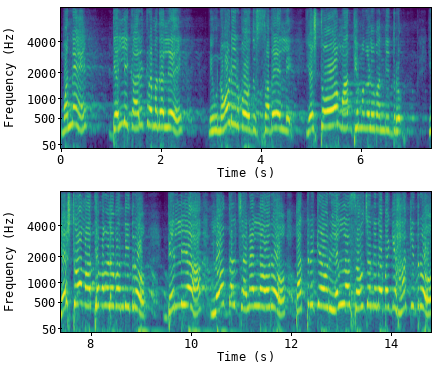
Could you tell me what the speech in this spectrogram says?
ಮೊನ್ನೆ ಡೆಲ್ಲಿ ಕಾರ್ಯಕ್ರಮದಲ್ಲಿ ನೀವು ನೋಡಿರ್ಬೋದು ಸಭೆಯಲ್ಲಿ ಎಷ್ಟೋ ಮಾಧ್ಯಮಗಳು ಬಂದಿದ್ರು. ಎಷ್ಟೋ ಮಾಧ್ಯಮಗಳು ಬಂದಿದ್ರು. ಡೆಲ್ಲಿಯ ಲೋಕಲ್ ಚಾನೆಲ್ನವರು ಪತ್ರಿಕೆಯವರು ಎಲ್ಲ ಸೌಜನ್ಯನ ಬಗ್ಗೆ ಹಾಕಿದ್ರು.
